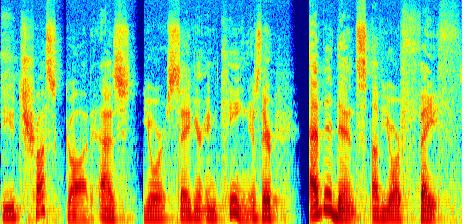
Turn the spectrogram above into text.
Do you trust God as your Savior and King? Is there evidence of your faith?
